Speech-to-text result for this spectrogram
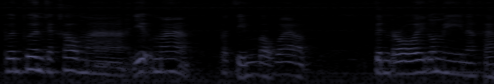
เพื่อนๆจะเข้ามาเยอะมากประติ๋มบอกว่าเป็นร้อยก็มีนะคะ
